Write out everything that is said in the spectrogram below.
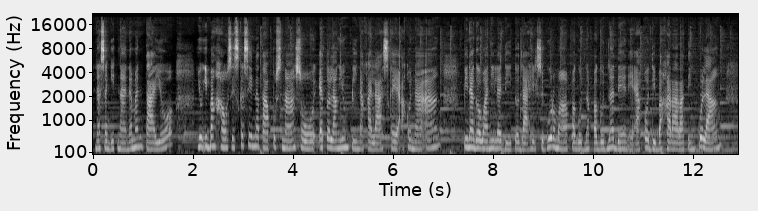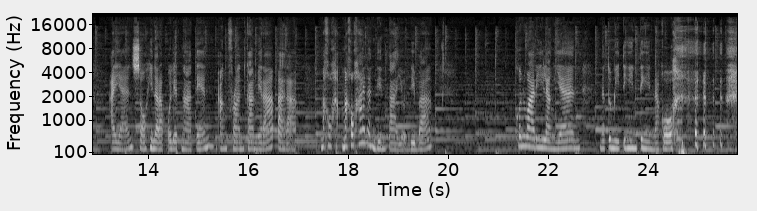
Nasa gitna naman tayo. Yung ibang houses kasi natapos na so eto lang yung pinakalas kaya ako na ang pinagawa nila dito dahil siguro mga pagod na pagod na din eh ako 'di ba kararating ko lang. Ayan, so hinarap ulit natin ang front camera para makuha- makuhanan din tayo, 'di ba? Kunwari lang 'yan na tumitingin-tingin ako.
